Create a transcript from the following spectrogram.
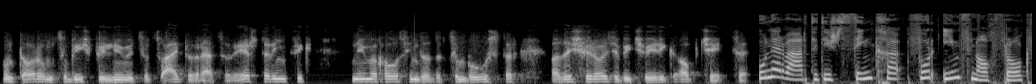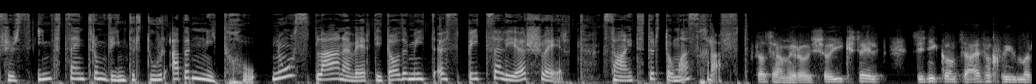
und darum zum Beispiel nicht mehr zur zweiten oder auch zur ersten Impfung nicht mehr gekommen sind oder zum Booster. Also das ist für uns ein bisschen schwierig abzuschätzen. Unerwartet ist das Sinken vor Impfnachfrage für das Impfzentrum Winterthur aber nicht gekommen. Nur das Planen werde damit ein bisschen erschwert, sagt der Thomas Kraft. Das haben wir uns schon eingestellt. Es ist nicht ganz einfach, weil wir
